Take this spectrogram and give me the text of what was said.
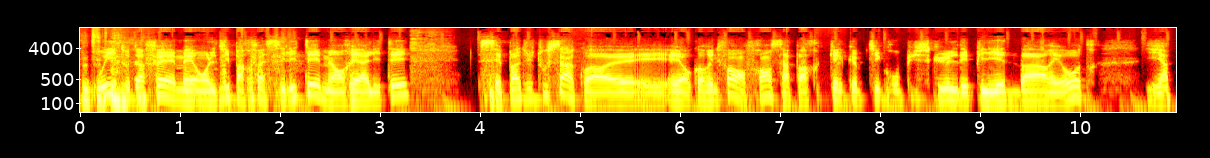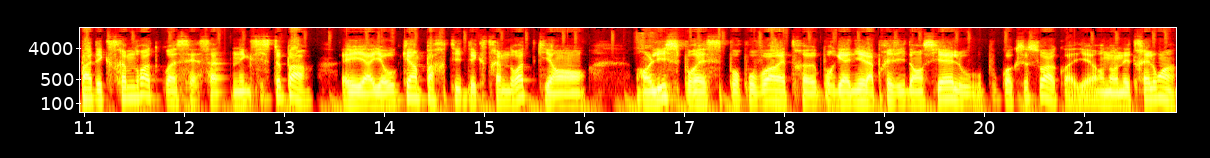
oui, tout à fait, mais on le dit par facilité, mais en réalité, c'est pas du tout ça, quoi. Et, et encore une fois, en France, à part quelques petits groupuscules, des piliers de bar et autres, il n'y a pas d'extrême droite, quoi. C'est- Ça n'existe pas. Et il n'y a, il y a aucun parti d'extrême droite qui est en, en lice pour, es- pour pouvoir être, pour gagner la présidentielle ou pour quoi que ce soit, quoi. A- On en est très loin.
